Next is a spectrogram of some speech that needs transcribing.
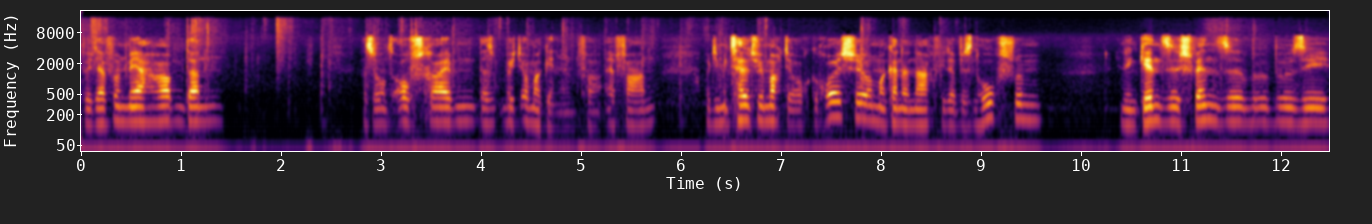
Wenn wir davon mehr haben, dann dass wir uns aufschreiben, das möchte ich auch mal gerne erfahren. Und die Metalltür macht ja auch Geräusche und man kann danach wieder ein bisschen hochschwimmen. In den Gänse, Schwänse, Bösee.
